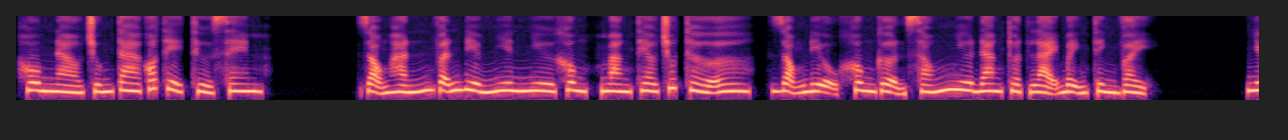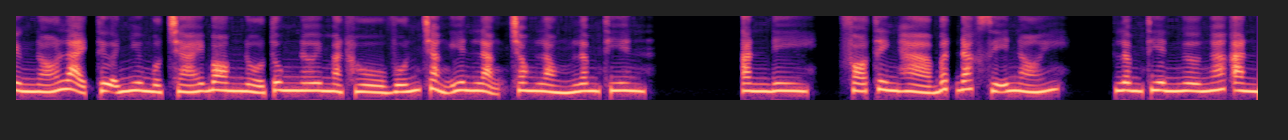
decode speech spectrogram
hôm nào chúng ta có thể thử xem. Giọng hắn vẫn điềm nhiên như không, mang theo chút thờ ơ, giọng điệu không gợn sóng như đang thuật lại bệnh tình vậy. Nhưng nó lại tựa như một trái bom nổ tung nơi mặt hồ vốn chẳng yên lặng trong lòng Lâm Thiên. Ăn đi, Phó Tinh Hà bất đắc dĩ nói. Lâm Thiên ngơ ngác ăn,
